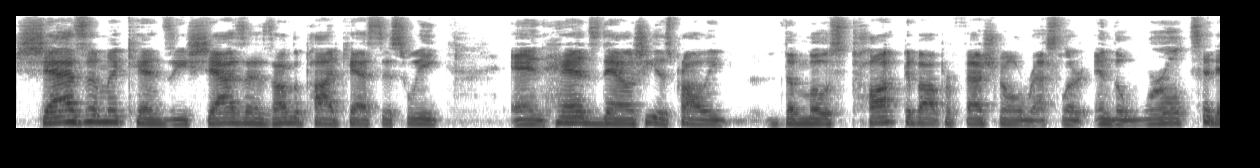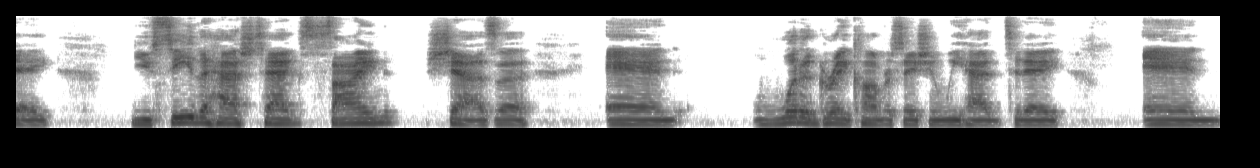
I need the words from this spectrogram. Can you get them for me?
Shazza McKenzie. Shazza is on the podcast this week, and hands down, she is probably the most talked about professional wrestler in the world today. You see the hashtag sign Shazza, and what a great conversation we had today. And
